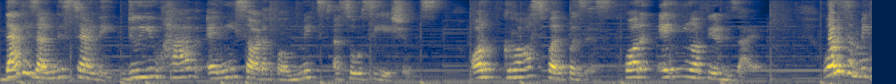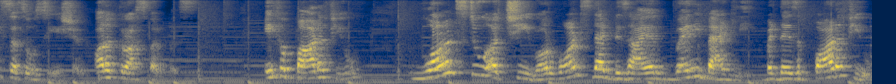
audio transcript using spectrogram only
That is understanding do you have any sort of a mixed associations or cross purposes for any of your desire? What is a mixed association or a cross purpose? If a part of you wants to achieve or wants that desire very badly, but there's a part of you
